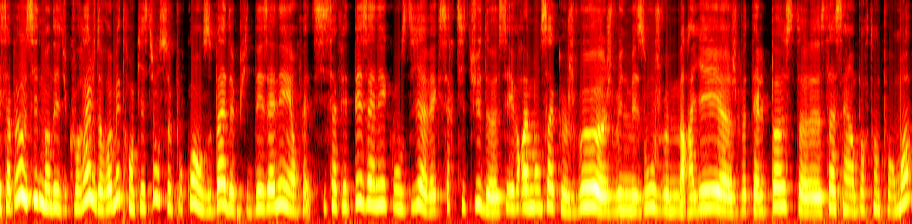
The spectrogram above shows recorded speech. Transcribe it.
Et ça peut aussi demander du courage de remettre en question ce pourquoi on se bat depuis des années, en fait. Si ça fait des années qu'on se dit avec certitude, euh, c'est vraiment ça que je veux, euh, je veux une maison, je veux me marier, euh, je veux tel poste, ça c'est important pour moi,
